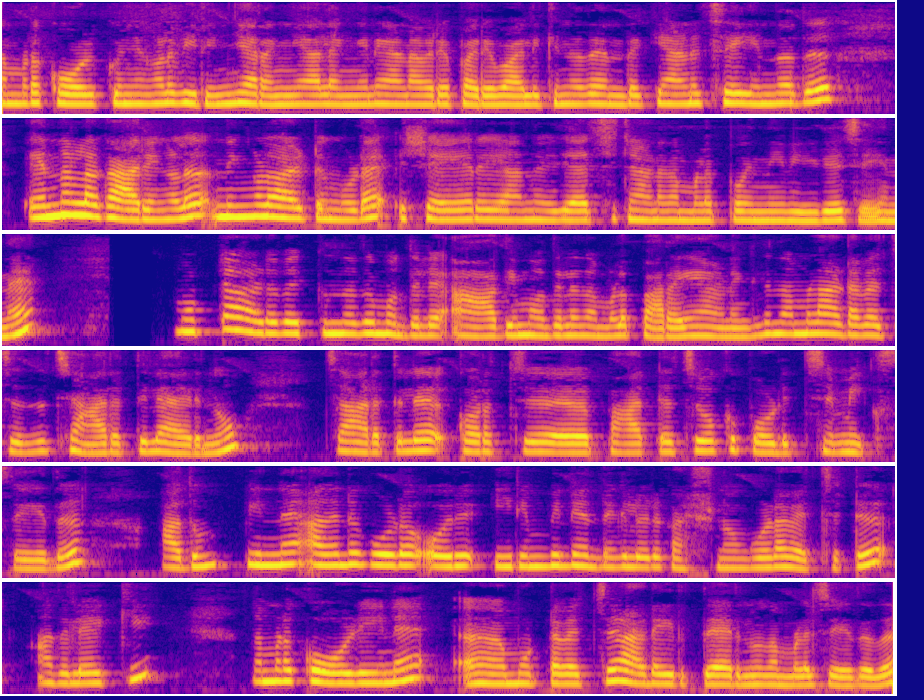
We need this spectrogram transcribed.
നമ്മുടെ കോഴിക്കുഞ്ഞുങ്ങൾ വിരിഞ്ഞിറങ്ങിയാൽ എങ്ങനെയാണ് അവരെ പരിപാലിക്കുന്നത് എന്തൊക്കെയാണ് ചെയ്യുന്നത് എന്നുള്ള കാര്യങ്ങൾ നിങ്ങളുമായിട്ടും കൂടെ ഷെയർ ചെയ്യാമെന്ന് വിചാരിച്ചിട്ടാണ് നമ്മളിപ്പോൾ ഇന്ന് ഈ വീഡിയോ ചെയ്യുന്നത് മുട്ട അടവെക്കുന്നത് മുതൽ ആദ്യം മുതൽ നമ്മൾ പറയുകയാണെങ്കിൽ നമ്മൾ അടവെച്ചത് ചാരത്തിലായിരുന്നു. ചാരത്തിൽ കുറച്ച് പാറ്റച്ചോക്ക് പൊടിച്ച് മിക്സ് ചെയ്ത് അതും പിന്നെ അതിന്റെ കൂടെ ഒരു ഇരുമ്പിന്റെ എന്തെങ്കിലും ഒരു കഷ്ണവും കൂടെ വെച്ചിട്ട് അതിലേക്ക് നമ്മുടെ കോഴീനെ മുട്ട വെച്ച് അടയിരുത്തായിരുന്നു നമ്മൾ ചെയ്തത്.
